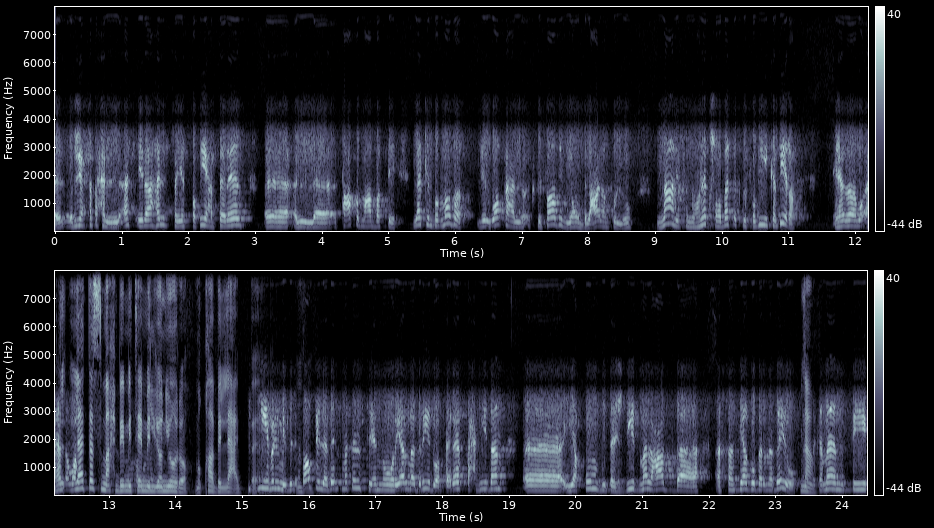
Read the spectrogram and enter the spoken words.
رجع فتح الأسئلة. هل سيستطيع بيريز التعاقد مع مبابي لكن بالنظر للواقع الاقتصادي اليوم بالعالم كله نعرف أن هناك صعوبات اقتصادية كبيرة. هذا هذا لا تسمح ب 200 مليون يورو مقابل لاعب. 100% بالإضافة إلى ذلك ما تنسي إنه ريال مدريد وبيريز تحديدا آه يقوم بتجديد ملعب آه سانتياغو برنابيو. نعم. كمان في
